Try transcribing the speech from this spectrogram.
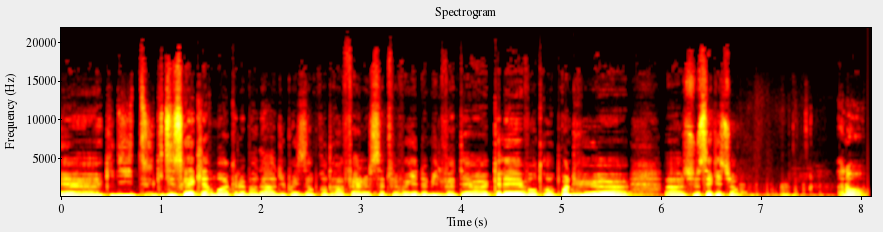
qui, dit, qui disent très clairement que le mandat du président prendra fin le 7 février 2021. Quel est votre point de vue sur ces questions? Alors,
